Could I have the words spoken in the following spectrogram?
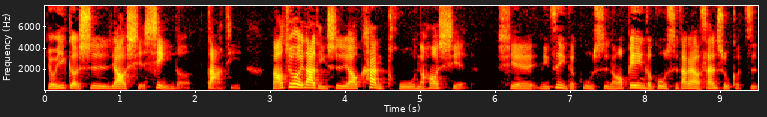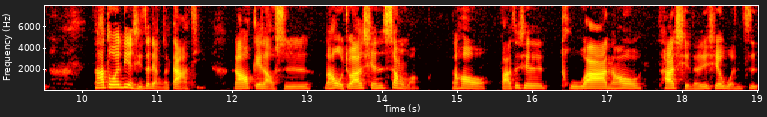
有一个是要写信的大题，然后最后一大题是要看图，然后写写你自己的故事，然后编一个故事，大概有三十五个字，他都会练习这两个大题，然后给老师，然后我就要先上网，然后把这些图啊，然后他写的一些文字。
